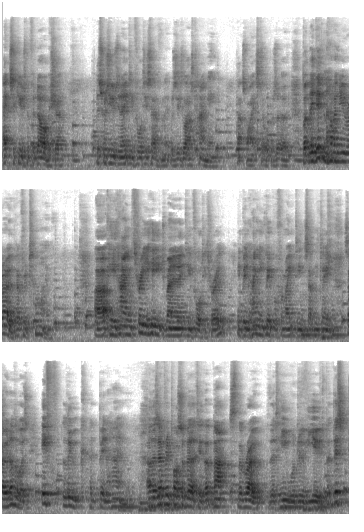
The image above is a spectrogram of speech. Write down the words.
executioner for Derbyshire. This was used in 1847. It was his last hanging. That's why it's still preserved. But they didn't have a new rope every time. Uh, he hanged three Hege men in 1843. He'd been hanging people from 1817. So, in other words, if Luke had been hanged, uh, there's every possibility that that's the rope that he would have used. But this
